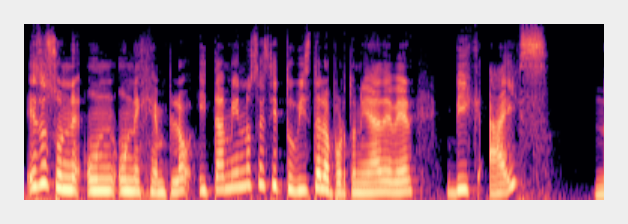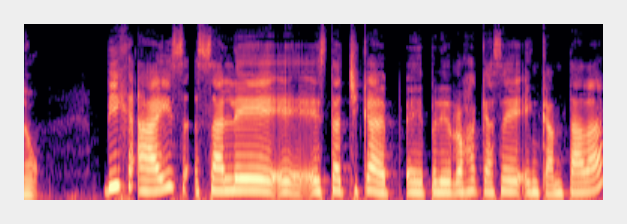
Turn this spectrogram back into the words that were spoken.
Eso es un, un- un ejemplo. Y también no sé si tuviste la oportunidad de ver Big Eyes. No. Big Eyes sale eh, esta chica de, eh, pelirroja que hace Encantada.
